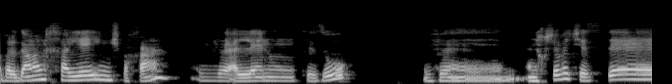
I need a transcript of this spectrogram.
אבל גם על חיי משפחה ועלינו כזוג, ואני חושבת שזה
